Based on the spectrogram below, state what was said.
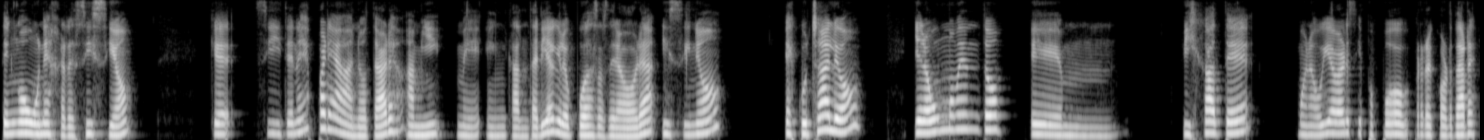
tengo un ejercicio que si tenés para anotar, a mí me encantaría que lo puedas hacer ahora. Y si no, escúchalo y en algún momento em, fíjate, bueno, voy a ver si después puedo recordar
